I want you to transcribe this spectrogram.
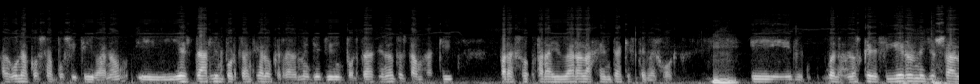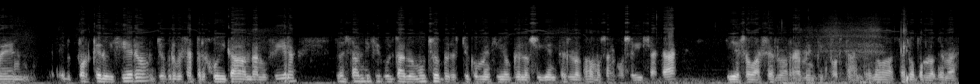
alguna cosa positiva, ¿no? Y es darle importancia a lo que realmente tiene importancia. Nosotros estamos aquí para, so- para ayudar a la gente a que esté mejor. Y bueno, los que decidieron, ellos saben el por qué lo hicieron. Yo creo que se ha perjudicado a Andalucía, lo están dificultando mucho, pero estoy convencido que los siguientes los vamos a conseguir sacar y eso va a ser lo realmente importante, ¿no? Hacerlo por los demás.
